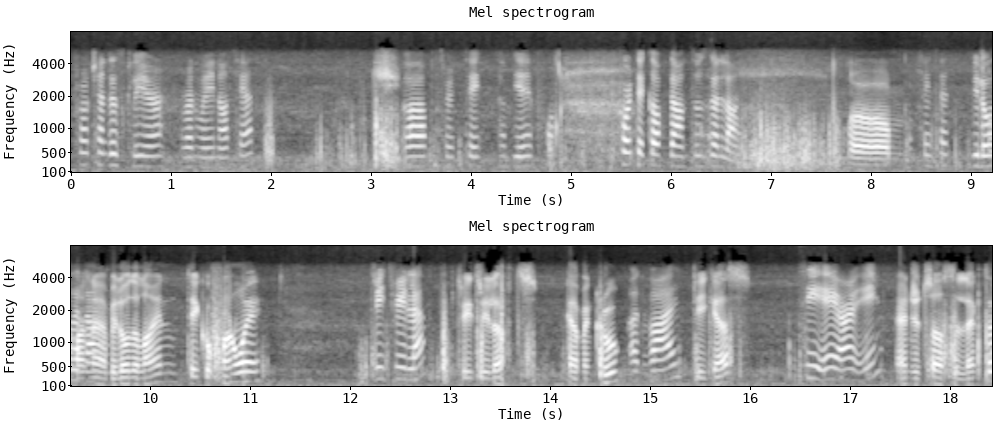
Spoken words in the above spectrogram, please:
Approach end is clear. Runway not yet. After take uh, before, before takeoff down to the line. Um, Completed. Below the on, uh, line. below the line, takeoff runway, Three three left. 33 left, cabin crew, Advise. TCAS, C A R A. engine source selector,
